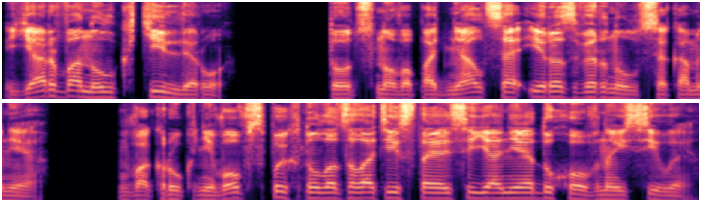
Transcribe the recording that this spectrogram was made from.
Я рванул к киллеру, тот снова поднялся и развернулся ко мне. Вокруг него вспыхнуло золотистое сияние духовной силы.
